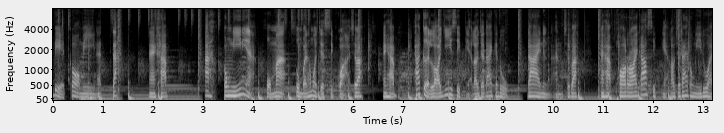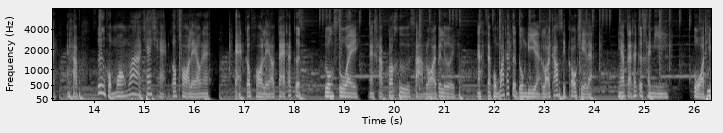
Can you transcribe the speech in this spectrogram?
เบดก็มีนะจ๊ะนะครับอะตรงนี้เนี่ยผมอะสุ่มไปทั้งหมด 70 กว่าใช่ปะนะครับ ถ้าเกิด 120เนี่ยเราจะได้กระดูกได้ 1 อันใช่ป่ะนะครับพอ 190เนี่ยเราจะได้ตรงนี้ด้วยนะครับ ซึ่งผมมองว่าแค่แขนก็พอแล้วนะ แขนก็พอแล้ว แต่ถ้าเกิดดวงซวยนะครับก็คือ 300 ไปเลยนะแต่ผมว่าถ้าเกิดดวงดีเนี่ย190ก็โอเคแหละนะครับแต่ถ้าเกิดใครมีตั๋วที่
